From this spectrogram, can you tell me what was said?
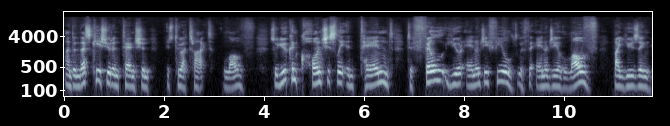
And in this case, your intention is to attract love. So you can consciously intend to fill your energy field with the energy of love by using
